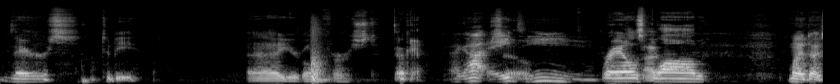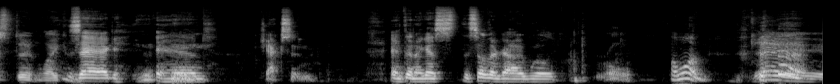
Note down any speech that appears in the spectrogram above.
theirs to be. Uh, you're going first. Okay, I got So- 18. Rails, I- blob, My dice didn't like me. Zag, and Jackson, and then I guess this other guy will roll a one. Hey.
